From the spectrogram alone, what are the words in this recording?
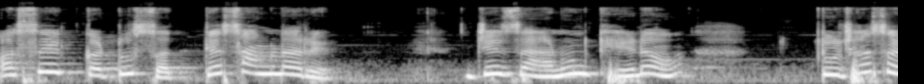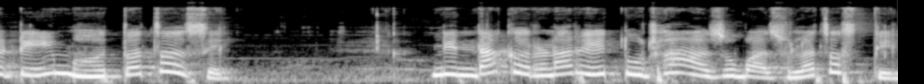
असं एक कटू सत्य सांगणार आहे जे जाणून घेणं तुझ्यासाठी महत्त्वाचं असेल. निंदा करणारे तुझ्या आजूबाजूलाच असतील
